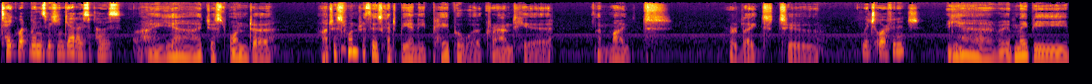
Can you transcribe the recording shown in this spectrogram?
take what wins we can get, I suppose. I, yeah, I just wonder. I just wonder if there's going to be any paperwork around here that might relate to. Which orphanage? Yeah, it maybe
